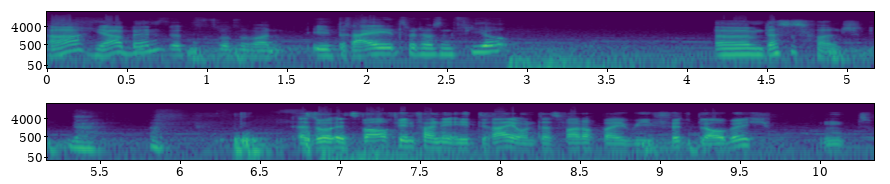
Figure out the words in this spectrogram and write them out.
ah, ja, Ben? E3 2004. Ähm, das ist falsch. Also, es war auf jeden Fall eine E3 und das war doch bei Wii Fit, glaube ich. Und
